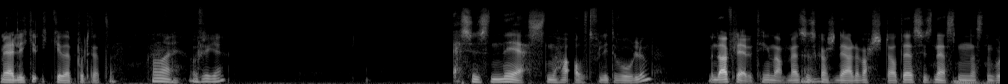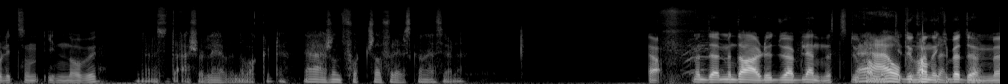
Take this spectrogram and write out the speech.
Men jeg liker ikke det portrettet. Å nei, hvorfor ikke? Jeg syns nesen har altfor lite volum. Men det er flere ting, da. Men jeg syns Ja. kanskje det er det verste. At jeg syns nesen nesten går litt sånn innover. Jeg syns det er så levende vakkert. Jeg, jeg er sånn fortsatt forelska når jeg ser det. Men, det, men da er du, du er blendet. Du Jeg kan, ikke, du kan ikke bedømme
